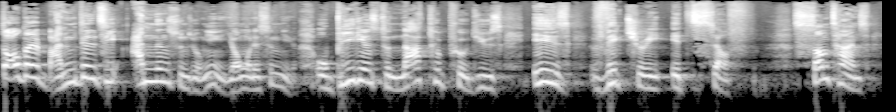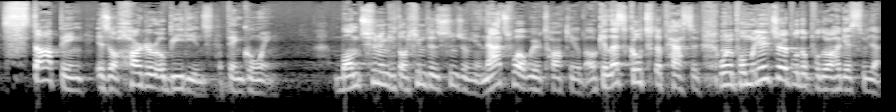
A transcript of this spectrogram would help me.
떡을 만들지 않는 순종이 영혼의 승리예요. Obedience to not to produce is victory itself. Sometimes stopping is a harder obedience than going. 멈추는 게 더 힘든 순종이에요. That's what we're talking about. Okay, let's go to the passage. 오늘 본문 1절 보도록 하겠습니다.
